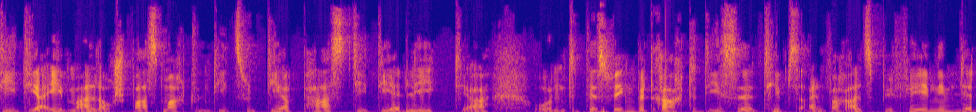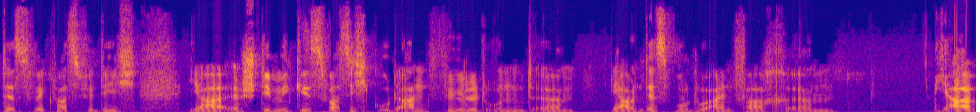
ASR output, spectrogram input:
die dir eben halt auch Spaß macht und die zu dir passt, die dir liegt, ja. Und deswegen betrachte diese Tipps einfach als Buffet, nimm dir das weg, was für dich ja äh, stimmig ist, was sich gut anfühlt und ähm, ja, und das, wo du einfach ähm, ja,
